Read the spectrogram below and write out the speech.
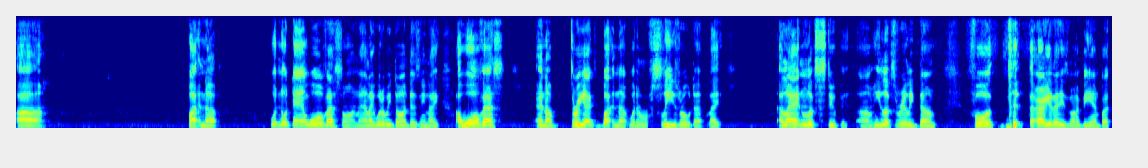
uh button up with no damn wool vest on, man. Like, what are we doing, Disney? Like a wool vest and a three X button up with a sleeves rolled up. Like Aladdin looks stupid. Um, he looks really dumb for the area that he's going to be in. But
